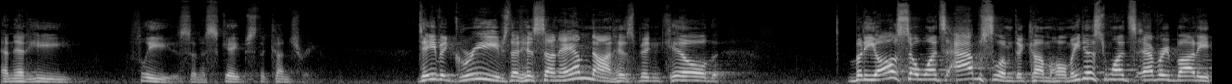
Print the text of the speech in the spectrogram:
And then he flees and escapes the country. David grieves that his son Amnon has been killed but he also wants Absalom to come home. He just wants everybody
